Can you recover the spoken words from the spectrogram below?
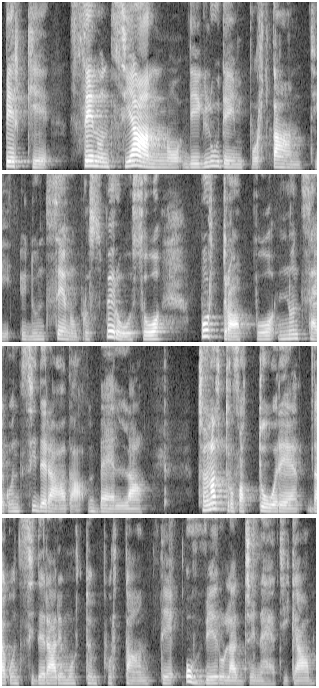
perché se non si hanno dei glutei importanti ed un seno prosperoso, purtroppo non sei considerata bella. C'è un altro fattore da considerare molto importante, ovvero la genetica.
